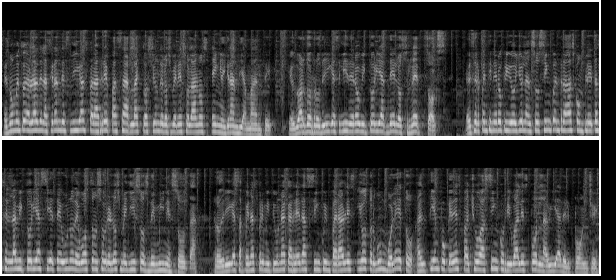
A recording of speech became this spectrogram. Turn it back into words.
Es momento de hablar de las grandes ligas para repasar la actuación de los venezolanos en el Gran Diamante. Eduardo Rodríguez lideró victoria de los Red Sox. El serpentinero criollo lanzó 5 entradas completas en la victoria 7-1 de Boston sobre los mellizos de Minnesota. Rodríguez apenas permitió una carrera, 5 imparables y otorgó un boleto, al tiempo que despachó a 5 rivales por la vía del ponche.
